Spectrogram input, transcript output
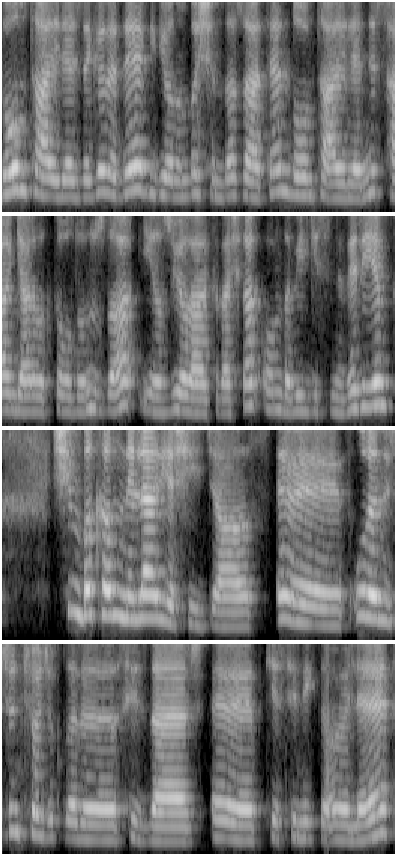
Doğum tarihlerinize göre de videonun başında zaten doğum tarihleriniz hangi aralıkta olduğunuz da yazıyor arkadaşlar. Onun da bilgisini vereyim. Şimdi bakalım neler yaşayacağız. Evet, Uranüs'ün çocukları sizler. Evet, kesinlikle öyle.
